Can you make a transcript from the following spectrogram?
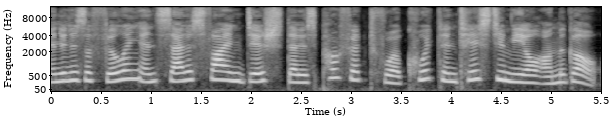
and it is a filling and satisfying dish that is perfect for a quick and tasty meal on the go.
